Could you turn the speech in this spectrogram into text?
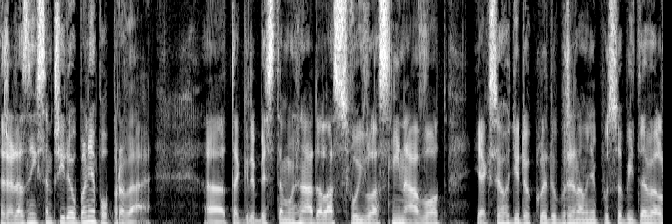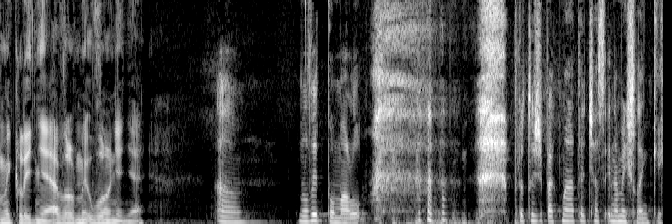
řada z nich sem přijde úplně poprvé. Eh, tak kdybyste možná dala svůj vlastní návod, jak se hodit do klidu, protože na mě působíte velmi klidně a velmi uvolněně. Uh, mluvit pomalu, protože pak máte čas i na myšlenky.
